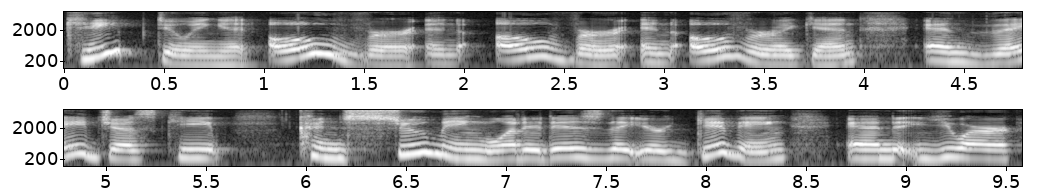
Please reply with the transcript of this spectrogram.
keep doing it over and over and over again, and they just keep consuming what it is that you're giving, and you are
